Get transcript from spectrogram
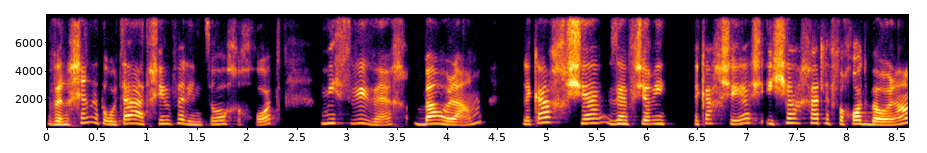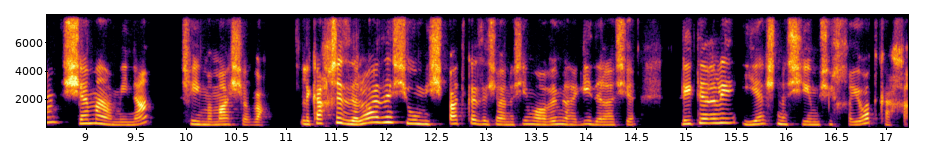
ולכן את רוצה להתחיל ולמצוא הוכחות מסביבך בעולם לכך שזה אפשרי, לכך שיש אישה אחת לפחות בעולם שמאמינה שהיא ממש שווה. לכך שזה לא איזשהו משפט כזה שאנשים אוהבים להגיד, אלא שליטרלי יש נשים שחיות ככה.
